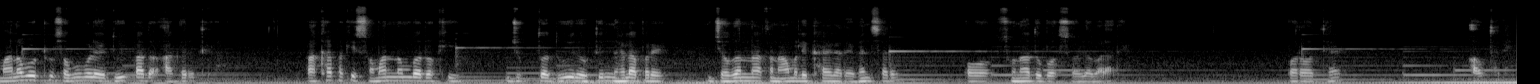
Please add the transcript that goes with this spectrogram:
ମାନବଠୁ ସବୁବେଳେ ଦୁଇ ପାଦ ଆଗରେ ଥିଲା। ପାଖାପାଖି ସମାନ ନମ୍ବର ରଖି ଯୁକ୍ତ ଦୁଇରେ ଉତ୍ତୀର୍ଣ୍ଣ ହେଲା ପରେ ଜଗନ୍ନାଥ ନାମ ଲେଖାଇଲା ରେଭେନ୍ସାରେ ଓ ସୁନାଦୁବ ଶୈଳବାଳାରେ। ପର ଅଧ୍ୟାୟ ଆଉଥରେ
